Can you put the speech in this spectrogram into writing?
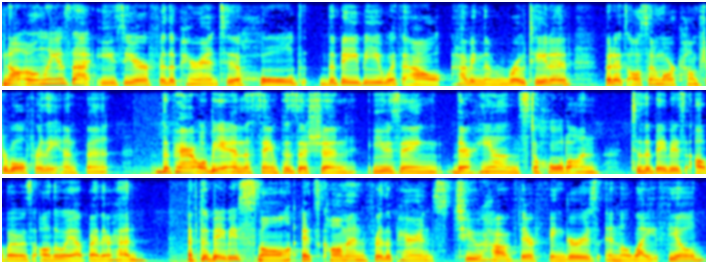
Not only is that easier for the parent to hold the baby without having them rotated, but it's also more comfortable for the infant. The parent will be in the same position using their hands to hold on to the baby's elbows all the way up by their head. If the baby's small, it's common for the parents to have their fingers in the light field.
